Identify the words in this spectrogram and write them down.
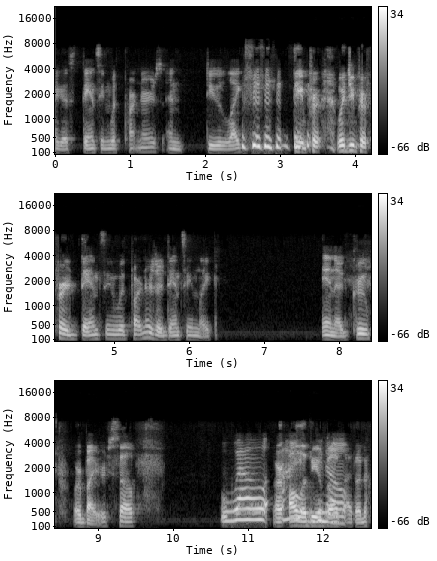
I guess, dancing with partners? And do you like, do you pre would you prefer dancing with partners or dancing like in a group or by yourself Well, or all I, of the above? know, I don't know.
